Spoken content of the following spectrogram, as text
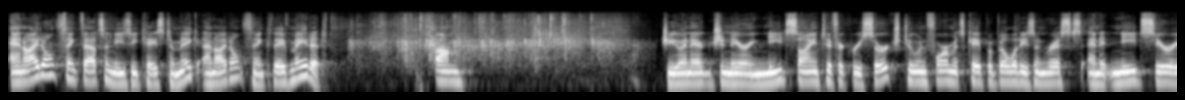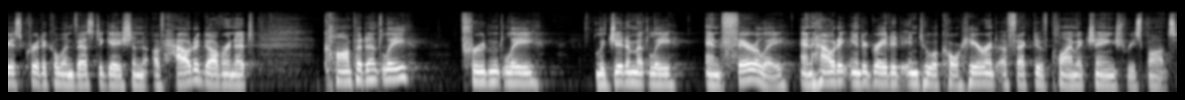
And I don't think that's an easy case to make, and I don't think they've made it. Um, Geoengineering needs scientific research to inform its capabilities and risks, and it needs serious critical investigation of how to govern it competently, prudently, legitimately, and fairly, and how to integrate it into a coherent, effective climate change response.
